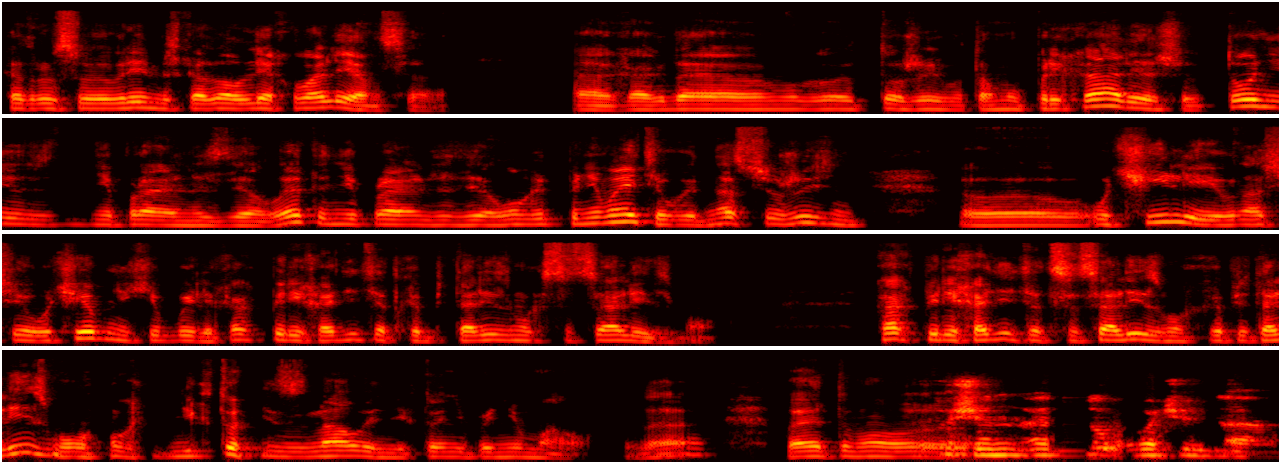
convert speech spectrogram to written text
которую в свое время сказал Лех Валенса, э, когда тоже его там упрекали, что то не, неправильно сделал, это неправильно сделал. Он говорит, понимаете, он говорит, нас всю жизнь э, учили, и у нас все учебники были, как переходить от капитализма к социализму как переходить от социализма к капитализму, никто не знал и никто не понимал. Да? Поэтому... Это очень, это очень, да.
